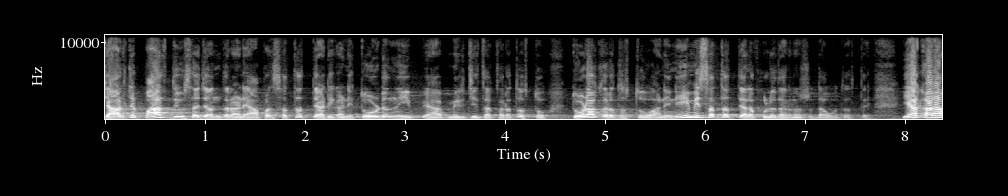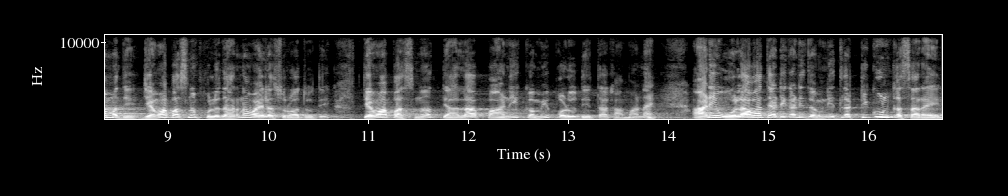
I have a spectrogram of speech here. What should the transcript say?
चार ते पाच दिवसाच्या अंतराने आपण सतत त्या ठिकाणी तोडणी ह्या मिरचीचा करत असतो तोडा करत असतो आणि नेहमी सतत त्याला फुलधारणासुद्धा होत असते. या काळामध्ये जेव्हापासनं फुलधारणा व्हायला सुरुवात होते तेव्हापासनं त्याला पाणी कमी पडू देता कामा नाही. आणि ओलावा त्या ठिकाणी जमिनीतला टिकून कसा राहील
